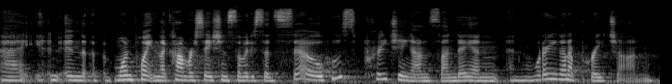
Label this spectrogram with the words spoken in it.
uh, in, in the, one point in the conversation, somebody said, So, who's preaching on Sunday and, and what are you going to preach on?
